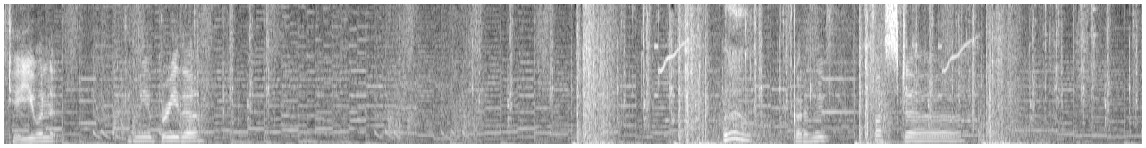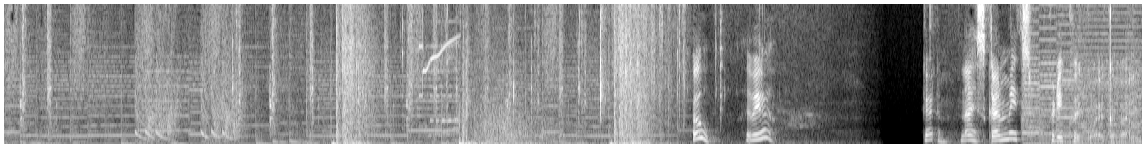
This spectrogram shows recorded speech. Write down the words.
Okay, you wanna give me a breather? Gotta move faster. Oh, there we go. Got him. Nice. Gun makes pretty quick work of him.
